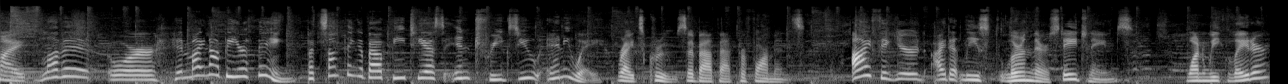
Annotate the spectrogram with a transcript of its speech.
Might love it, or it might not be your thing, but something about BTS intrigues you anyway, writes Cruz about that performance. I figured I'd at least learn their stage names. One week later,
